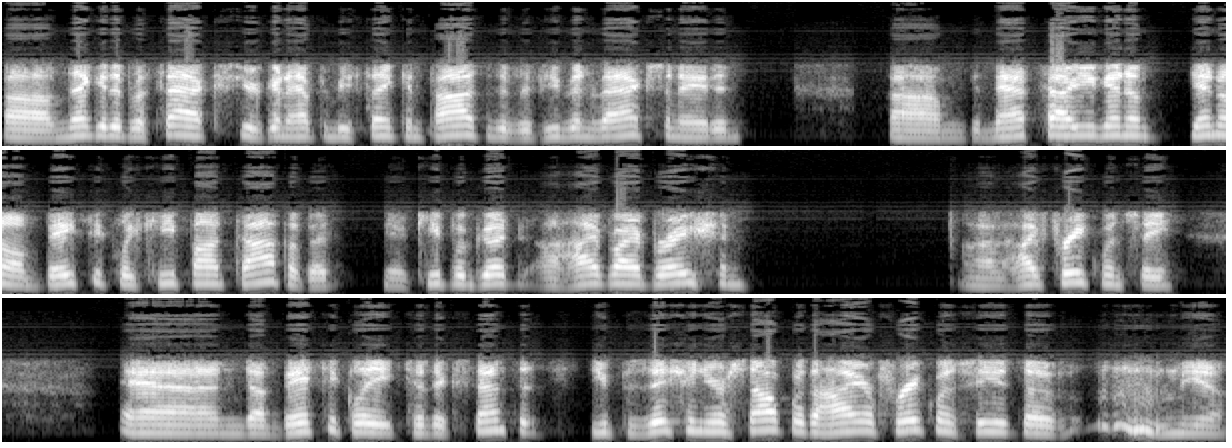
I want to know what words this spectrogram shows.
uh, negative effects. You're going to have to be thinking positive if you've been vaccinated. Um, and that's how you're going to, you know, basically keep on top of it. You know, keep a good, a high vibration, uh, high frequency, and uh, basically to the extent that you position yourself with the higher frequencies of, you know,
